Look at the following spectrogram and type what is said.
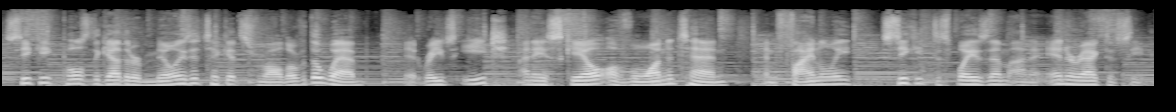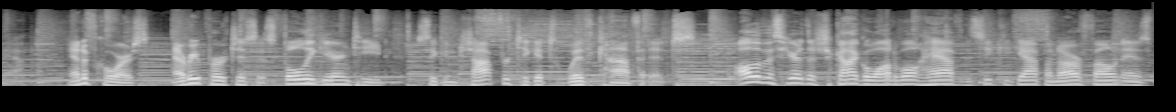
SeatGeek pulls together millions of tickets from all over the web. It rates each on a scale of 1 to 10, and finally, SeatGeek displays them on an interactive seat map. And of course, every purchase is fully guaranteed so you can shop for tickets with confidence. All of us here at the Chicago Audible have the SeatGeek app on our phone, and it's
